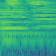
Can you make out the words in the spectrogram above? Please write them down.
Thank you.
